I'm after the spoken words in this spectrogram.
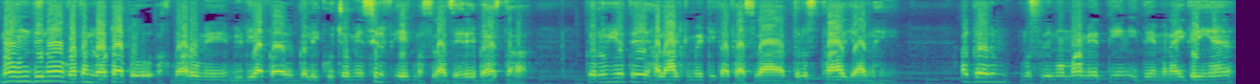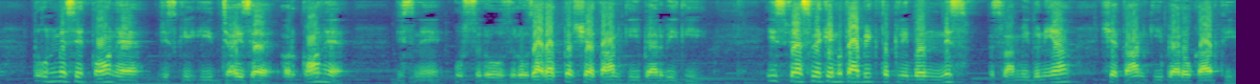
میں ان دنوں وطن لوٹا تو اخباروں میں، میڈیا پر گلی کوچوں میں صرف ایک مسئلہ زہر بحث تھا کہ رویت حلال کمیٹی کا فیصلہ درست تھا یا نہیں۔ اگر مسلم امہ میں تین عیدیں منائی گئی ہیں تو ان میں سے کون ہے جس کی عید جائز ہے اور کون ہے جس نے اس روز روزہ رکھ کر شیطان کی پیروی کی۔ اس فیصلے کے مطابق تقریباً نصف اسلامی دنیا شیطان کی پیروکار تھی۔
